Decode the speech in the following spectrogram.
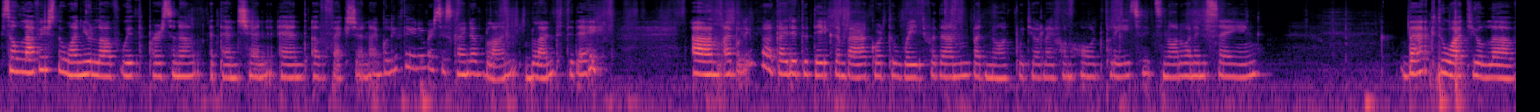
So lavish the one you love with personal attention and affection. I believe the universe is kind of blunt, blunt today. Um, I believe you are guided to take them back or to wait for them, but not put your life on hold, please. It's not what I'm saying. Back to what you love.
